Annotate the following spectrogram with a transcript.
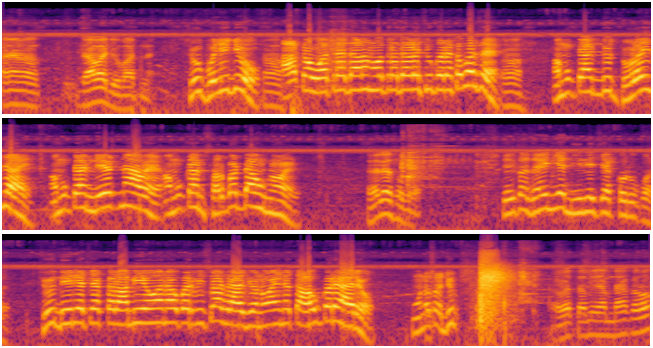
અને જવા દો વાતને. શું ભૂલી ગયું? આ તો ઓતરા દાડા ને ઓતરા દાડા શું કરે ખબર છે? અમુક ટાઈમ દૂધ ઢોળાઈ જાય અમુક ટાઈમ નેટ ના આવે અમુક ટાઈમ સરબત ડાઉન હોય. હે છોકરા. તે તો જઈને એ ચેક કરવું પડે. શું ધીરે ચેક કરો. અમે એવાના ઉપર વિશ્વાસ રાખ્યો નો એને તો આવું કરે હાર્યો. મને તો જુ હવે તમે એમ ના કરો.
